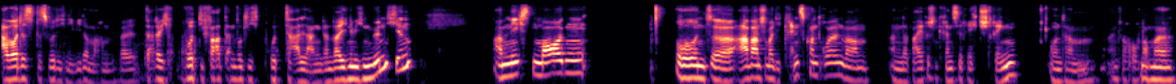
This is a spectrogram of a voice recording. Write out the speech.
Aber das, das würde ich nie wieder machen, weil dadurch wird die Fahrt dann wirklich brutal lang. Dann war ich nämlich in München am nächsten Morgen und äh, A waren schon mal die Grenzkontrollen, waren an der bayerischen Grenze recht streng und haben einfach auch noch mal,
